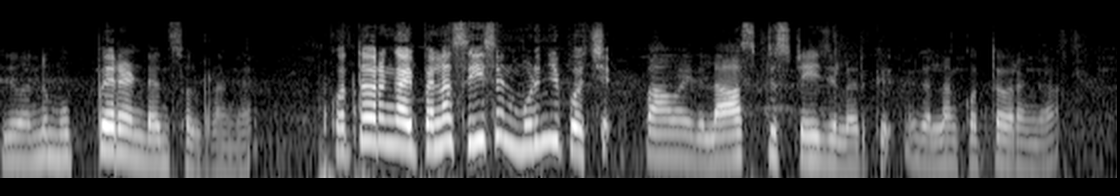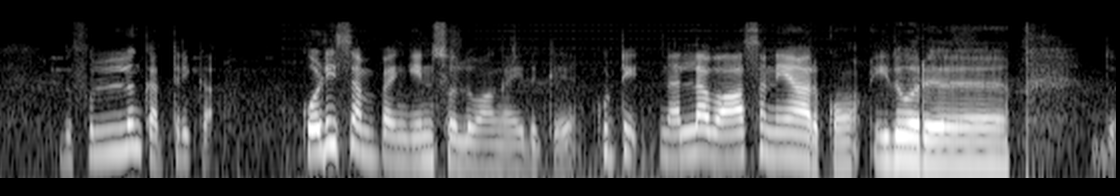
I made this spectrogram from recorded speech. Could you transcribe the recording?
இது வந்து முப்பெரண்டைன்னு சொல்கிறாங்க கொத்தவரங்காய் இப்போல்லாம் சீசன் முடிஞ்சு போச்சு. பாவம் இது லாஸ்ட்டு ஸ்டேஜில் இருக்குது இதெல்லாம் கொத்தவரங்காய். இது ஃபுல்லும் கத்திரிக்காய். கொடி சம்பங்கின்னு சொல்லுவாங்க இதுக்கு. குட்டி நல்ல வாசனையாக இருக்கும். இது ஒரு இது.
